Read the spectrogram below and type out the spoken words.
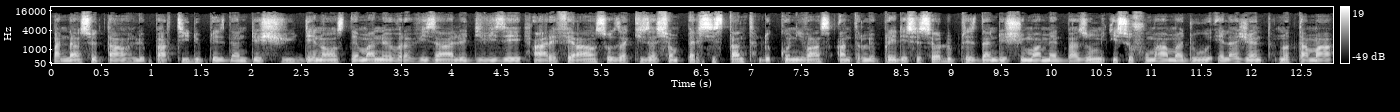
Pendant ce temps, le parti du président Déchu dénonce des manœuvres visant à le diviser en référence aux accusations persistantes de connivence entre le prédécesseur du président Déchu Mohamed Bazoum, Issoufou Mahamadou, et la junte, notamment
